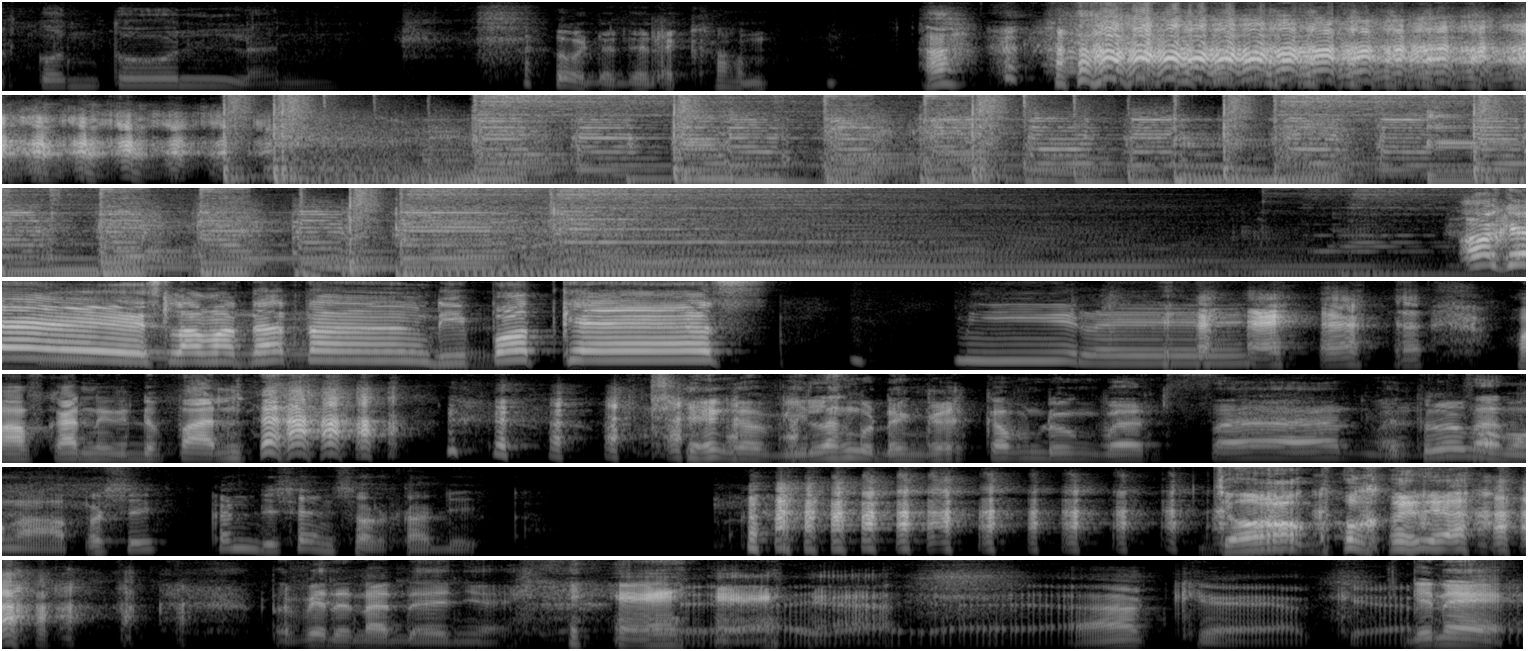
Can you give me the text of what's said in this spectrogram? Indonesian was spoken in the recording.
perkontolan. Udah direkam. Hah? Oke, selamat datang di podcast. Mire. Maafkan di depan. Dia nggak bilang udah ngerekam dong bangsat. Itu lo ngomong apa sih? Kan disensor tadi. Jorok pokoknya. Tapi ada nadanya. Ya, ya, ya. Oke, oke. Gini.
